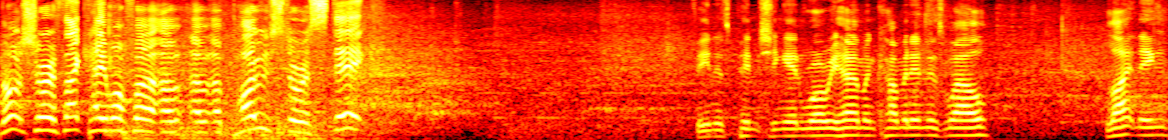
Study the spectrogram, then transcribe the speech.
Not sure if that came off a, a, a post or a stick. Venus pinching in, Rory Herman coming in as well. Lightning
